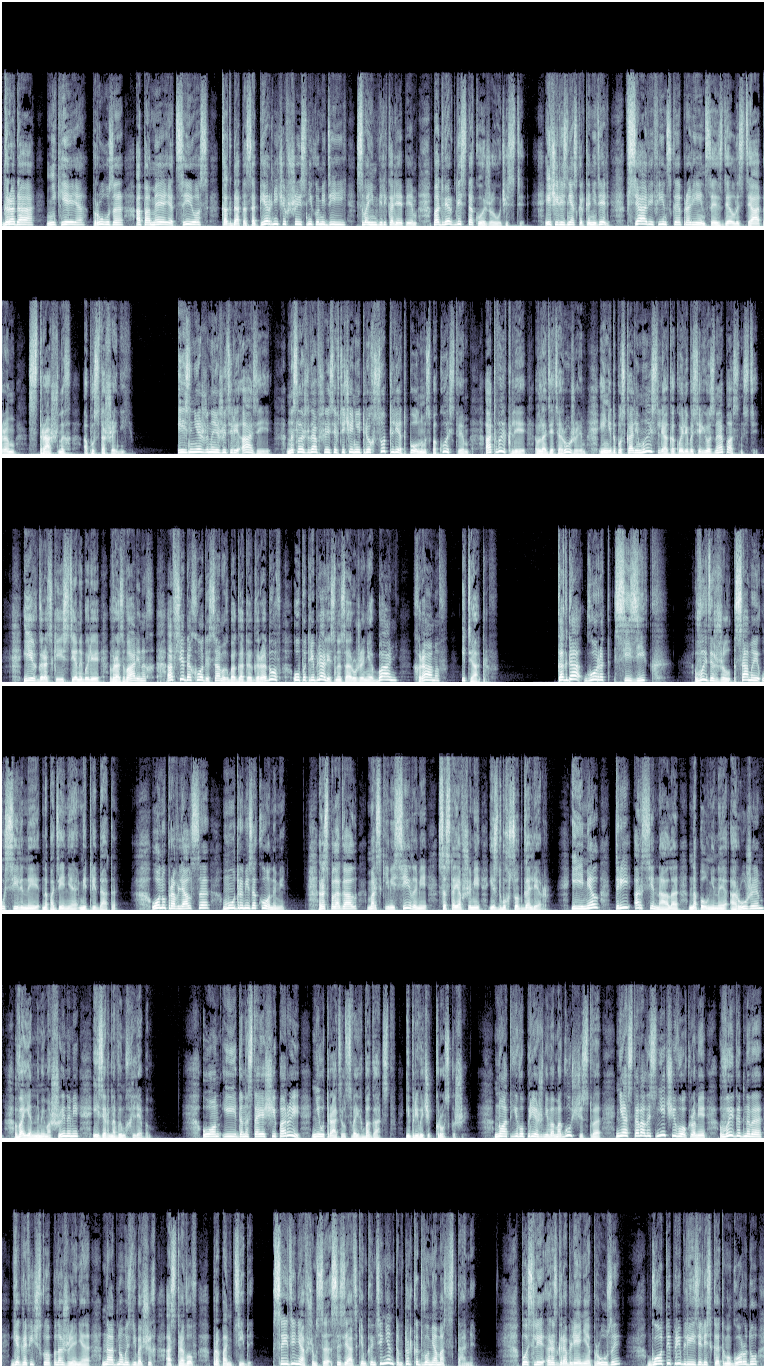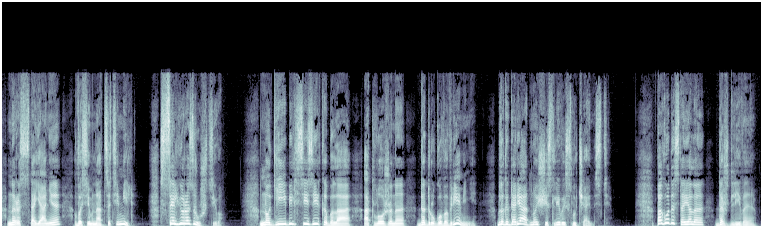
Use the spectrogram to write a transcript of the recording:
Города Никея, Пруза, Апамея, Циос, когда-то соперничавшие с Никомедией своим великолепием, подверглись такой же участи. И через несколько недель вся Вифинская провинция сделалась театром страшных опустошений. Изнеженные жители Азии, наслаждавшиеся в течение трехсот лет полным спокойствием, отвыкли владеть оружием и не допускали мысли о какой-либо серьезной опасности. Их городские стены были в развалинах, а все доходы самых богатых городов употреблялись на сооружение бань, храмов и театров. Когда город Сизик выдержал самые усиленные нападения Митридата, он управлялся мудрыми законами, располагал морскими силами, состоявшими из двухсот галер, и имел три арсенала, наполненные оружием, военными машинами и зерновым хлебом. Он и до настоящей поры не утратил своих богатств и привычек к роскоши. Но от его прежнего могущества не оставалось ничего, кроме выгодного географического положения на одном из небольших островов Пропантиды, соединявшемся с азиатским континентом только двумя мостами. После разграбления Прузы готы приблизились к этому городу на расстояние 18 миль с целью разрушить его. Но гибель Сизика была отложена до другого времени благодаря одной счастливой случайности. Погода стояла дождливая,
